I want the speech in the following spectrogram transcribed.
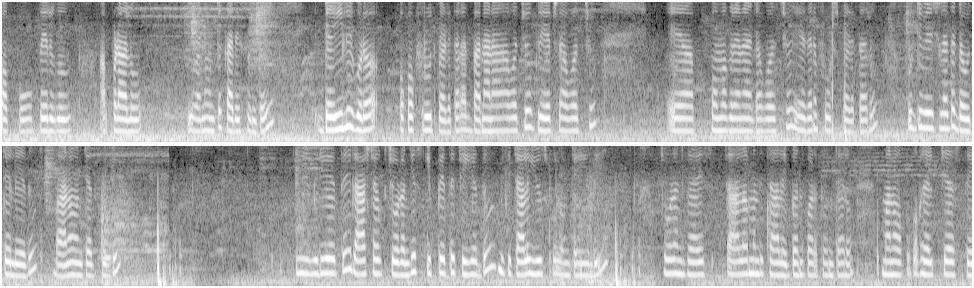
పప్పు పెరుగు అప్పడాలు ఇవన్నీ ఉంటే కర్రీస్ ఉంటాయి. డైలీ కూడా ఒక్కొక్క ఫ్రూట్ పెడతారు. అది బనానా అవ్వచ్చు గ్రేప్స్ అవ్వచ్చు పొమగ్రనైట్ అవ్వచ్చు ఏదైనా ఫ్రూట్స్ పెడతారు. ఫుడ్ విషయంలో అయితే డౌటే లేదు. బాగానే ఉంటుంది ఫుడ్. ఈ వీడియో అయితే లాస్ట్ వరకు చూడండి. స్కిప్ అయితే చేయొద్దు మీకు చాలా యూస్ఫుల్ ఉంటాయి ఇది. చూడండి గాయస్ చాలామంది చాలా ఇబ్బంది పడుతుంటారు. మనం ఒక్కొక్కరు హెల్ప్ చేస్తే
